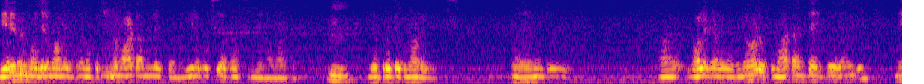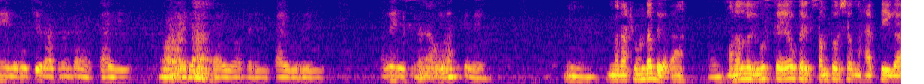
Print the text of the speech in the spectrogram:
మీరెందుకు మధ్యలో మాట్లాడుతున్నాను? ఒక చిన్న మాట అనలేకపోయింది వీళ్ళకి వచ్చి అట్లా వస్తుంది నా మాట. ప్రతి ఒక్క మాట ఆ, ఏమంటారు? వాళ్ళకి అది విన్నవాడు ఒక మాట అంటే అయిపోయేదానికి నేను వీళ్ళకి వచ్చి రాత్రి అంతా తాగి మాట్లాడేది తాగి మాట్లాడేది తాగి ఊరేది. అదే చేస్తున్నాను వాళ్ళకి అందుకే వేరు. ఉమ్. మరి అట్లా ఉండద్దు కదా. మనల్ని చూస్తే ఒకరికి సంతోషం హ్యాపీగా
